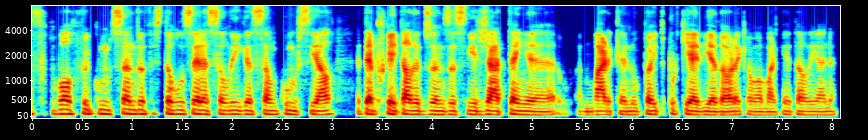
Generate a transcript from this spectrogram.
o futebol foi começando a estabelecer essa ligação comercial, até porque a Itália dos anos a seguir já tem a, a marca no peito, porque é a Diadora, que é uma marca italiana,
